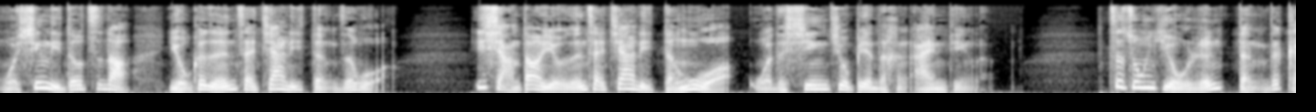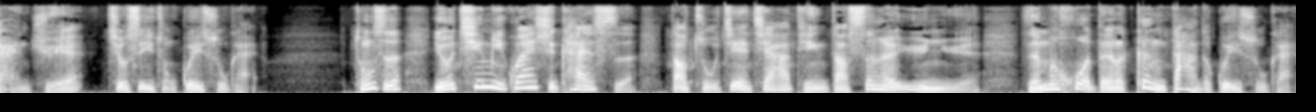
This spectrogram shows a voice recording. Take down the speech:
我心里都知道有个人在家里等着我。一想到有人在家里等我，我的心就变得很安定了。这种有人等的感觉，就是一种归属感。同时，由亲密关系开始，到组建家庭，到生儿育女，人们获得了更大的归属感。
